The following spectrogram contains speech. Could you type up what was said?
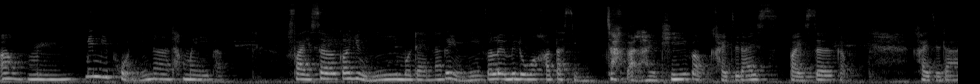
อ้าวมันไม่มีผลนี่นาทำไมแบบไฟเซอร์ก็อยู่นี่โมเดอร์นาก็อยู่นี่ก็เลยไม่รู้ว่าเขาตัดสินจากอะไรที่แบบใครจะได้ไฟเซอร์กับใครจะได้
